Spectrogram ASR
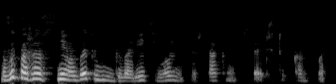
но вы, пожалуйста, с ним об этом не говорите. Можно даже так написать, что как бы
